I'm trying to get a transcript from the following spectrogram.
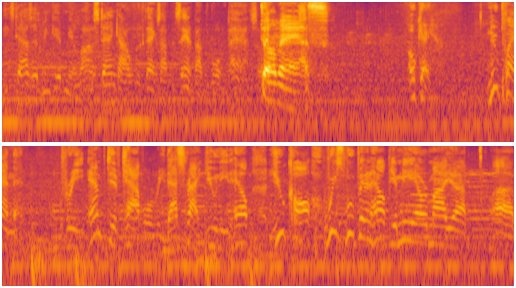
These guys have been giving me a lot of stank eye over the things I've been saying about the Golden Path. So Dumbass! Okay, new plan then. Preemptive cavalry. That's right. You need help. You call. We swoop in and help you. Me or my uh, uh,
